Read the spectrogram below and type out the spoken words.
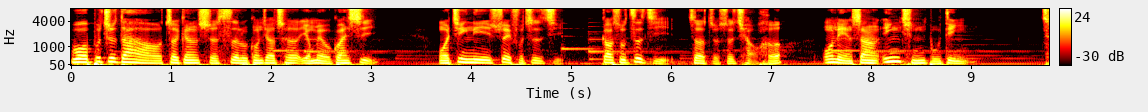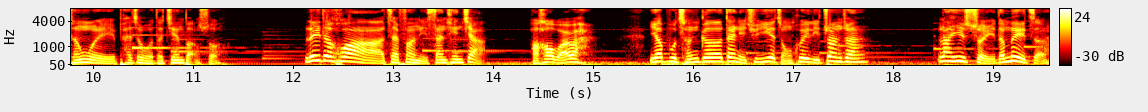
我不知道这跟十四路公交车有没有关系，我尽力说服自己。告诉自己这只是巧合，我脸上阴晴不定。陈伟拍着我的肩膀说：“累的话，再放你三天假，好好玩玩。要不陈哥带你去夜总会里转转？那一水的妹子，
